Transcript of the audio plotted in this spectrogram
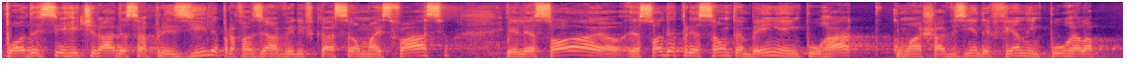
Pode ser retirada essa presilha para fazer uma verificação mais fácil. Ele é só, é só depressão também, é empurrar com uma chavezinha de fenda, empurra ela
